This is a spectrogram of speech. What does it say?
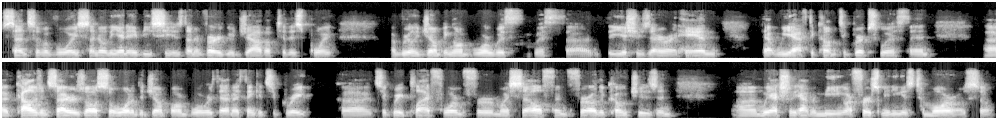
sense of a voice. I know the NABC has done a very good job up to this point of really jumping on board with with uh, the issues that are at hand that we have to come to grips with. And uh, College Insiders also wanted to jump on board with that. I think it's a great uh, it's a great platform for myself and for other coaches. And um, we actually have a meeting. Our first meeting is tomorrow, so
